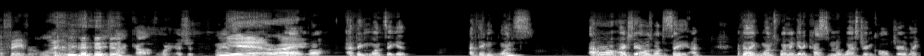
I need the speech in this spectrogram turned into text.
A favorite one. it's not in California. That's just Atlanta. yeah, right. Yeah, well, I think once they get, I think once, I don't know. Actually, I was about to say, I, I feel like once women get accustomed to Western culture, like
